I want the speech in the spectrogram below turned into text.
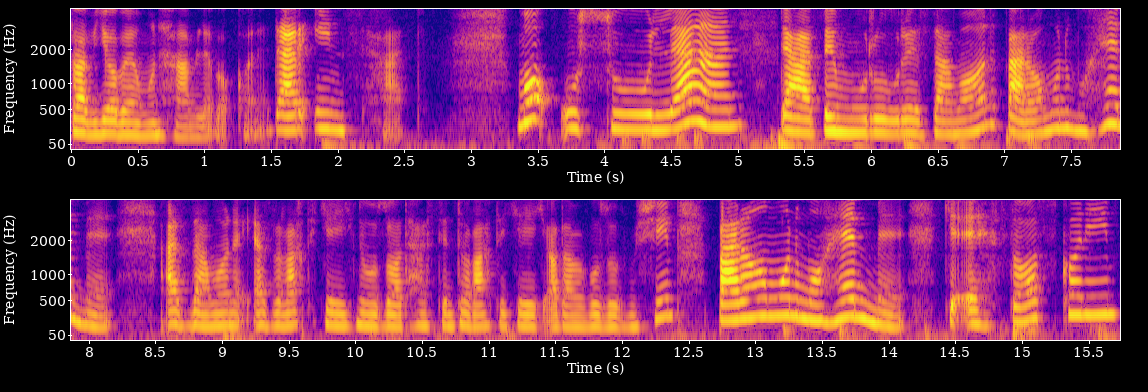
و بیا بهمون حمله بکنه. در این حد ما اصولا در به مرور زمان برامون مهمه. از زمان از وقتی که یک نوزاد هستیم تا وقتی که یک آدم بزرگ میشیم برامون مهمه که احساس کنیم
